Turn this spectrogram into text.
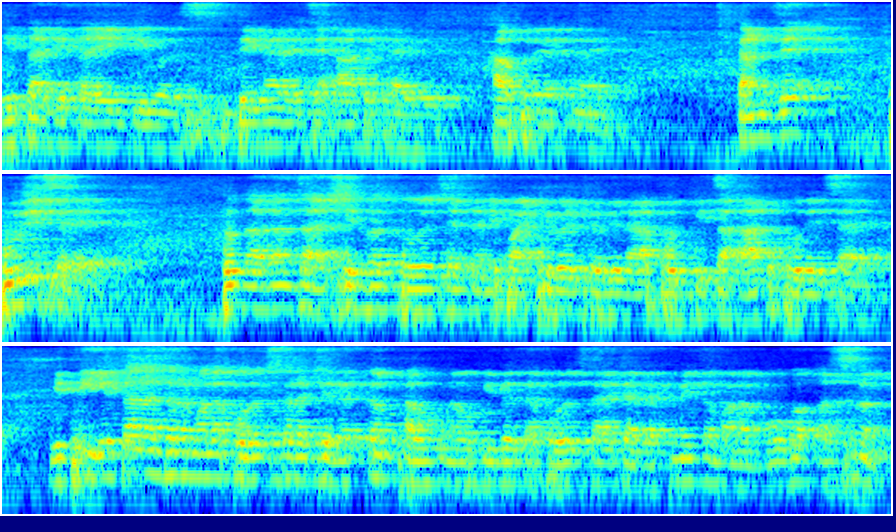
घेता घेता एक दिवस देणाऱ्याचे हात घ्यावे. हा प्रयत्न आहे. कारण जे पुरेस आहे तो दादांचा आशीर्वाद पुरेसा आहे त्यांनी पाठीवर ठेवलेला आपुलकीचा हात पुरेसा आहे इथे येताना जर मला पुरस्काराची रक्कम ठाऊक नव्हती तर त्या पुरस्काराच्या रकमेचं मला मोह असणं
